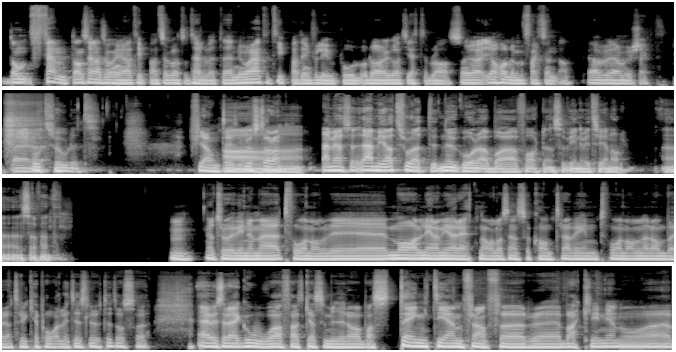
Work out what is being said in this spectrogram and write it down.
De 15 senaste gångerna jag har tippat så har det gått åt helvete. Nu har jag inte tippat inför Liverpool och då har det gått jättebra. Så jag, jag håller mig faktiskt undan. Jag ber om ursäkt. Otroligt. Fjantigt. Gustav då? Ah. Nej, men jag, nej, men jag tror att nu går det av bara farten så vinner vi 3-0. Uh, Mm. Jag tror vi vinner med 2-0. Vi mal ner dem, gör 1-0 och sen så kontrar vi in 2-0 när de börjar trycka på lite i slutet. Och så är vi sådär goa för att Casemiro har bara stängt igen framför eh, backlinjen och eh,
